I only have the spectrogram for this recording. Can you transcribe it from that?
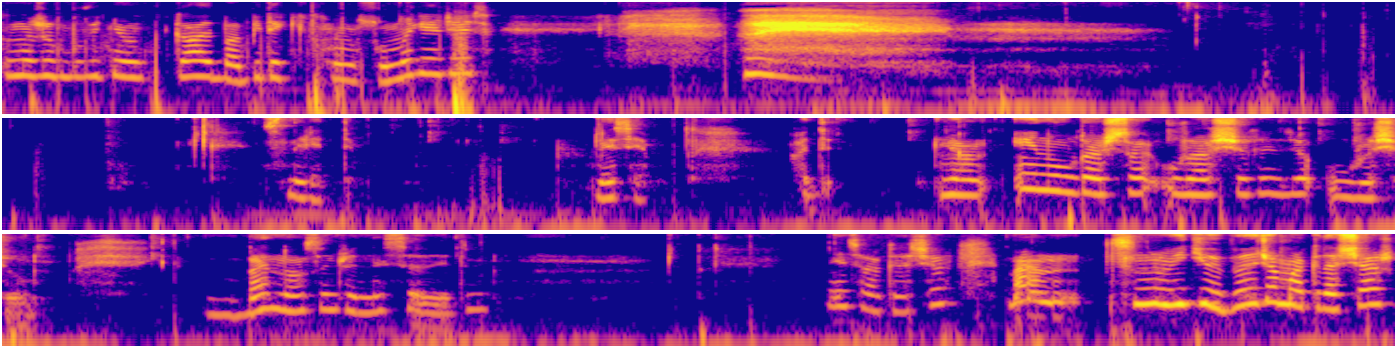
Sanırım bu videonun galiba bir dakikanın sonuna geleceğiz. Ay. Sinir ettim. Neyse. Hadi. Yani en uğraşsa uğraşırız uğraşalım. Ben az önce ne söyledim? Neyse arkadaşlar. Ben sanırım videoyu böleceğim arkadaşlar.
